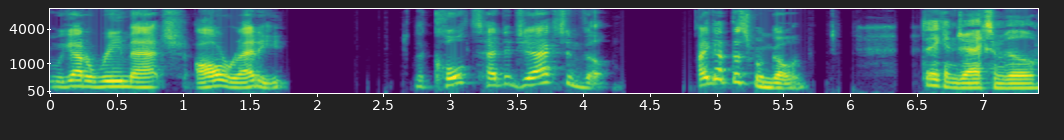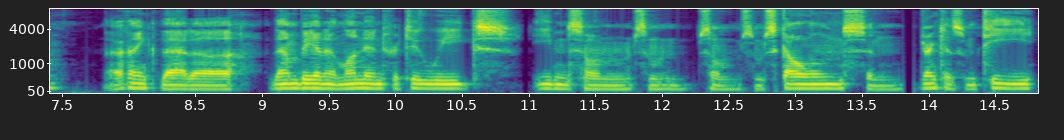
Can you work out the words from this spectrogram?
We got a rematch already. The Colts head to Jacksonville. I got this one going. taking Jacksonville. I think that uh them being in London for two weeks, eating some some some some scones and drinking some tea,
